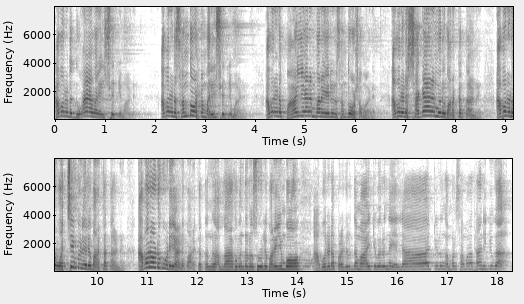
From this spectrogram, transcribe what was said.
അവരുടെ ദുആ ഐശ്വര്യമാണ്. അവരുടെ സന്തോഷം ഐശ്വര്യമാണ്. അവരുടെ പായേരം പറയലൊരു സന്തോഷമാണ്. അവരുടെ ശകാരം ഒരു ബറക്കത്താണ്. അവരുടെ ഒച്ചമ്പിളി ഒരു ബറക്കത്താണ് അവരോട് കൂടിയാണ് ബറക്കത്തെന്ന് അള്ളാഹുവിന്റെ റസൂൽ പറയുമ്പോൾ അവരുടെ പ്രകൃതമായിട്ട് വരുന്ന എല്ലാറ്റിലും നമ്മൾ സമാധാനിക്കുക.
